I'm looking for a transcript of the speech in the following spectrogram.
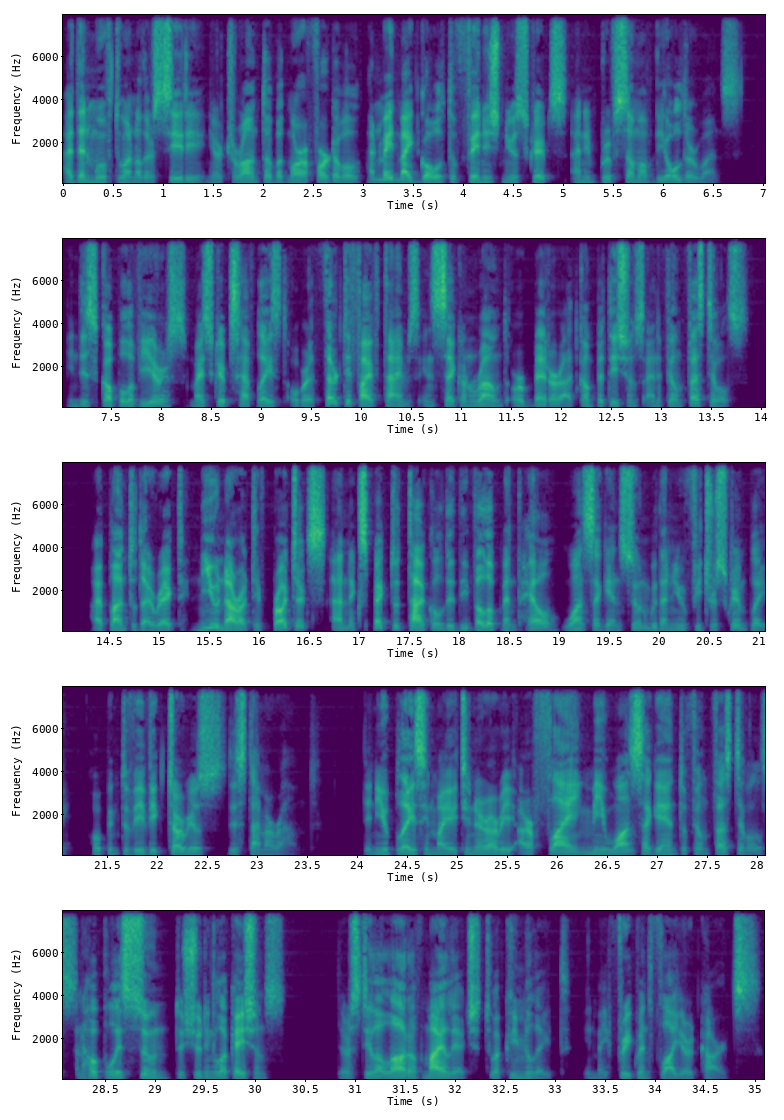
I then moved to another city near Toronto but more affordable and made my goal to finish new scripts and improve some of the older ones. In this couple of years, my scripts have placed over 35 times in second round or better at competitions and film festivals. I plan to direct new narrative projects and expect to tackle the development hell once again soon with a new feature screenplay, hoping to be victorious this time around. The new plays in my itinerary are flying me once again to film festivals and hopefully soon to shooting locations. There's still a lot of mileage to accumulate in my frequent flyer cards.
